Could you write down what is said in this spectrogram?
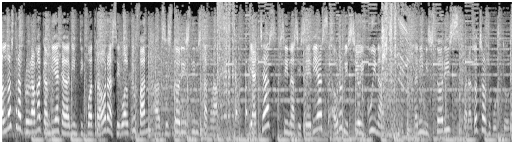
El nostre programa canvia cada 24 hores, igual que ho fan els stories d'Instagram. Viatges, cines i sèries, Eurovisió i cuina. Tenim stories per a tots els gustos.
